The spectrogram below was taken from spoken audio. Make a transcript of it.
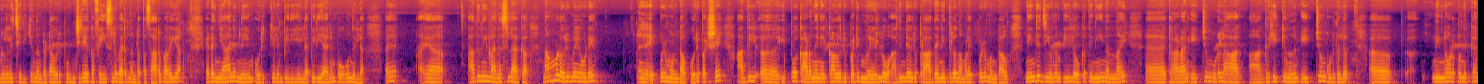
ഉള്ളിൽ ചിരിക്കുന്നുണ്ട് കേട്ടോ. ആ ഒരു പുഞ്ചിരിയൊക്കെ ഫേസിൽ വരുന്നുണ്ട്. അപ്പോൾ സാറ് പറയുക എടാ ഞാനും നീയും ഒരിക്കലും പിരിയില്ല. പിരിയാനും പോകുന്നില്ല. അത് നീ മനസ്സിലാക്കുക നമ്മൾ ഒരുമയോടെ എപ്പോഴും ഉണ്ടാവും. ഒരു പക്ഷേ അതിൽ ഇപ്പോൾ കാണുന്നതിനേക്കാൾ ഒരു പടി മേളിലോ അതിന്റെ ഒരു പ്രാധാന്യത്തിലോ നമ്മളെപ്പോഴും ഉണ്ടാവും. നിന്റെ ജീവിതം ഈ ലോകത്ത് നീ നന്നായി കാണാൻ ഏറ്റവും കൂടുതൽ ആഗ്രഹിക്കുന്നതും ഏറ്റവും കൂടുതൽ നിന്നോടൊപ്പം നിൽക്കാൻ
